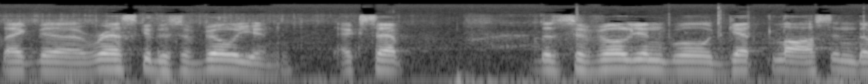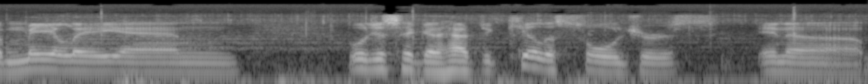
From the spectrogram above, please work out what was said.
like the rescue the civilian. Except the civilian will get lost in the melee, and we'll just gonna have to kill the soldiers in a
